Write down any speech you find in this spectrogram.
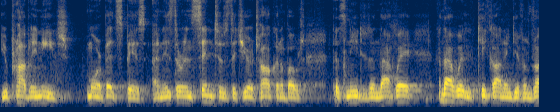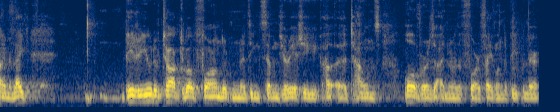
you probably need more bed space. And is there incentives that you're talking about that's needed in that way? And that will kick on and give employment. Like, Peter, you'd have talked about 400 and I think 70 or 80 uh, towns over, I don't know, the four or 500 people there.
